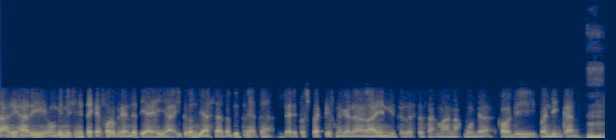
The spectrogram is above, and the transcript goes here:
sehari-hari mungkin di sini take it for granted ya ya itu kan biasa tapi ternyata dari perspektif negara lain gitu loh sesama anak muda kalau dibandingkan uh -huh.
